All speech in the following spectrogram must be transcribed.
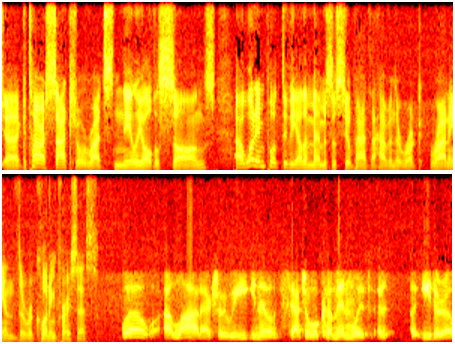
uh, guitarist Satchel writes nearly all the songs. Uh, what input do the other members of Steel Panther have in the rec- writing and the recording process? Well, a lot actually. We, you know, Satchel will come in with a, a, either a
